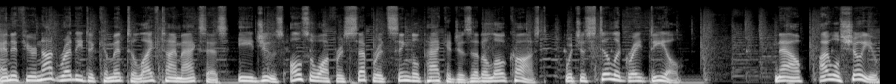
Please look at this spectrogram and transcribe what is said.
And if you're not ready to commit to lifetime access, AE Juice also offers separate single packages at a low cost, which is still a great deal. Now, I will show you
